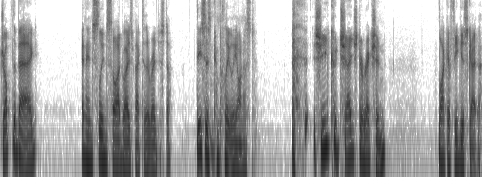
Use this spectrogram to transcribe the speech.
dropped the bag, and then slid sideways back to the register. This is completely honest. she could change direction like a figure skater.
